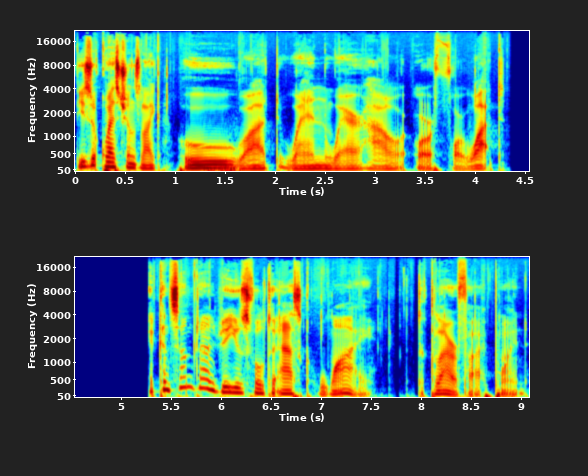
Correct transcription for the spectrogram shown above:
These are questions like who, what, when, where, how, or for what. It can sometimes be useful to ask why to clarify a point,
